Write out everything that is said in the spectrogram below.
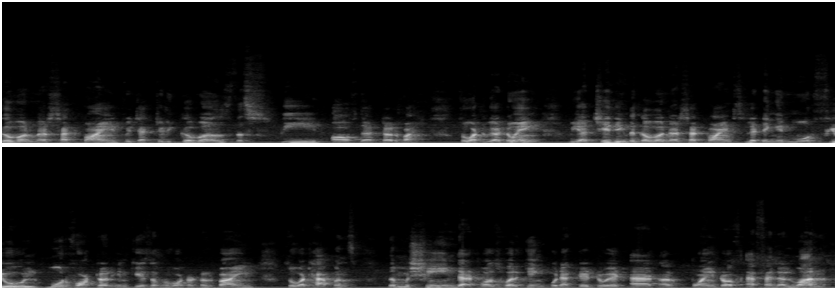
governor set point which actually governs the speed of that turbine. So what we are doing we are changing the governor set points letting in more fuel more water in case of a water turbine. So what happens? The machine that was working connected to it at a point of FNL1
